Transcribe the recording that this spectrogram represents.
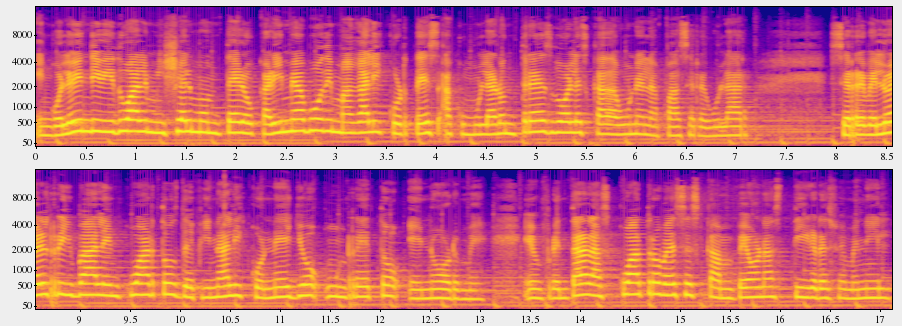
En goleo individual, Michelle Montero, Karime Abud y Magali Cortés acumularon tres goles cada una en la fase regular. Se reveló el rival en cuartos de final y con ello un reto enorme, enfrentar a las cuatro veces campeonas Tigres femenil.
